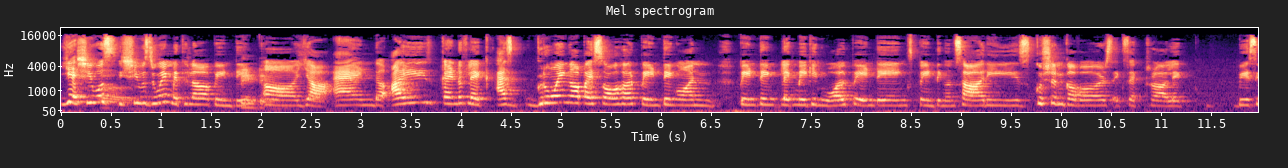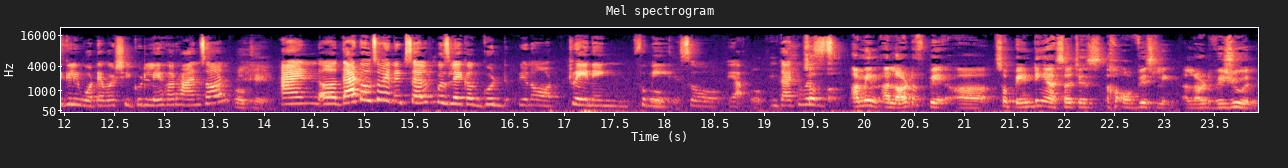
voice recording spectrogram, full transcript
yeah she was uh, she was doing mithila painting, painting. uh yeah and i kind of like as growing up i saw her painting on painting like making wall paintings painting on saris cushion covers etc like basically whatever she could lay her hands on Okay. and uh, that also in itself was like a good you know training for me Okay. so yeah Okay. that was So uh, I mean, a lot of pa- uh, so painting as such is obviously a lot visual.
